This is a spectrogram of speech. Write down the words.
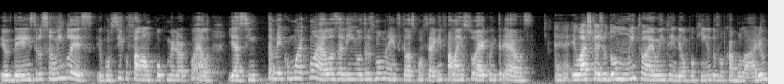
eu dei a instrução em inglês. Eu consigo falar um pouco melhor com ela. E assim também como é com elas ali em outros momentos, que elas conseguem falar em sueco entre elas. É, eu acho que ajudou muito a eu entender um pouquinho do vocabulário.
